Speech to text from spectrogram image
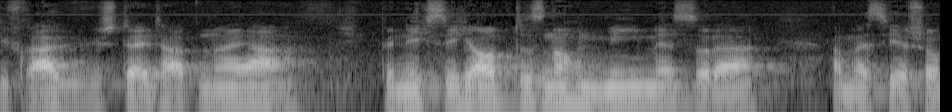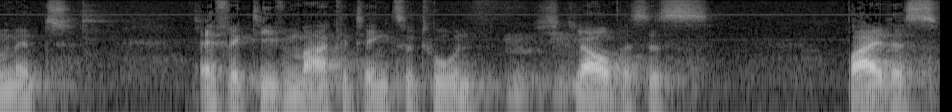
die Frage gestellt habe, naja, ich bin nicht sicher, ob das noch ein Meme ist oder haben wir es hier schon mit effektivem Marketing zu tun. Ich glaube, es ist beides.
